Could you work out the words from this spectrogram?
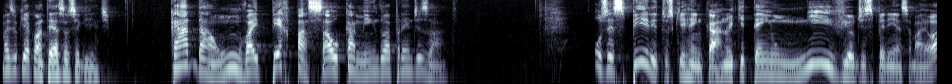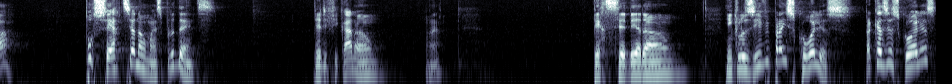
Mas o que acontece é o seguinte: cada um vai perpassar o caminho do aprendizado. Os espíritos que reencarnam e que têm um nível de experiência maior, por certo serão mais prudentes. Verificarão, é? perceberão, inclusive para escolhas, para que as escolhas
